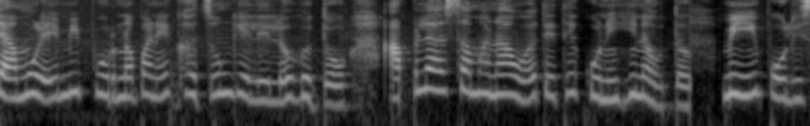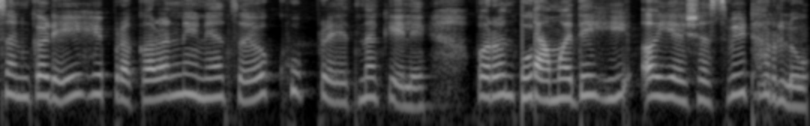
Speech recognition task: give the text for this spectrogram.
त्यामुळे मी पूर्णपणे खचून गेलेलो होतो. आपलं असं म्हणावं तेथे कुणीही नव्हतं. मी पोलिसांकडे हे प्रकरण नेण्याचं खूप प्रयत्न केले परंतु त्यामध्येही अयशस्वी ठरलो.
